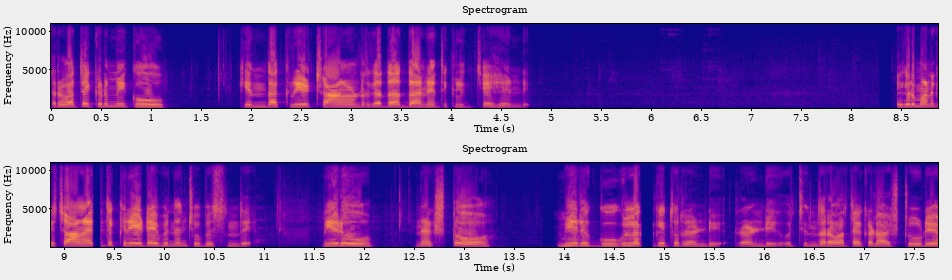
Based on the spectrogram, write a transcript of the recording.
తర్వాత ఇక్కడ మీకు కింద క్రియేట్ ఛానల్ ఉంటుంది కదా దాన్ని అయితే క్లిక్ చేసేయండి. ఇక్కడ మనకి ఛానల్ అయితే క్రియేట్ అయిపోయిందని చూపిస్తుంది. మీరు నెక్స్ట్ మీరు గూగుల్లోకి అయితే రండి. రండి. వచ్చిన తర్వాత ఇక్కడ studio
